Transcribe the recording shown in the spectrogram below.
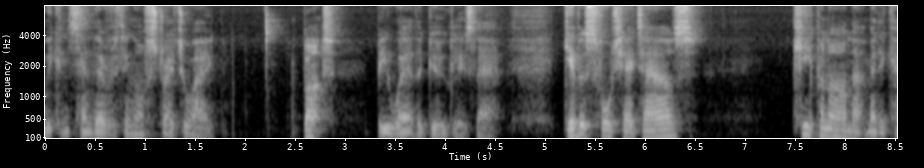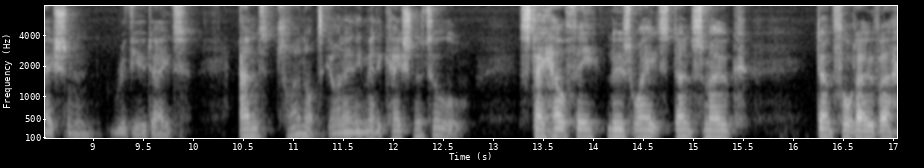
we can send everything off straight away. But beware the Google is there. Give us 48 hours, keep an eye on that medication review date, and try not to go on any medication at all. Stay healthy, lose weight, don't smoke, don't fall over,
